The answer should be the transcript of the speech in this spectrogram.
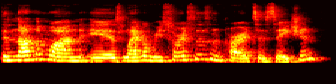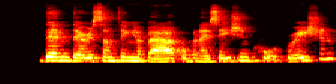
The Another one is lack of resources and prioritization. Then there is something about organization cooperation,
